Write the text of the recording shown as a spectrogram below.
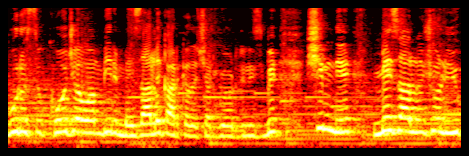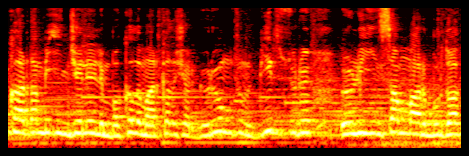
Burası kocaman bir mezarlık arkadaşlar gördüğünüz gibi. Şimdi mezarlığı şöyle yukarıdan bir inceleyelim bakalım arkadaşlar görüyor musunuz? Bir sürü ölü insan var burada.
